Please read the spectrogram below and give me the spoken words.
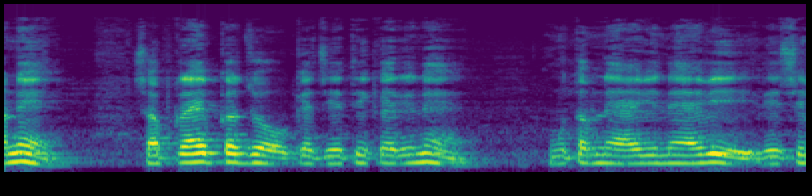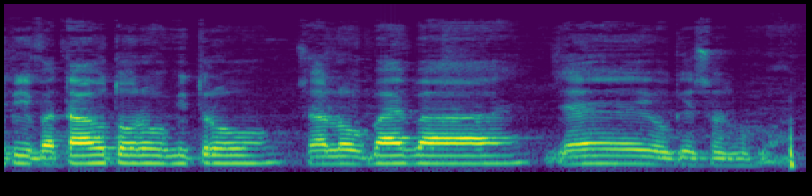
અને સબસ્ક્રાઈબ કરજો કે જેથી કરીને હું તમને આવીને આવી રેસીપી બતાવતો રહું મિત્રો. ચાલો બાય બાય જય યોગેશ્વર ભગવાન.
